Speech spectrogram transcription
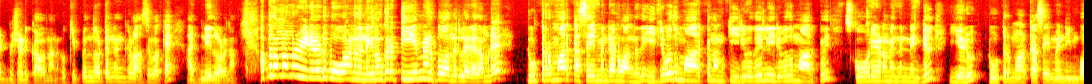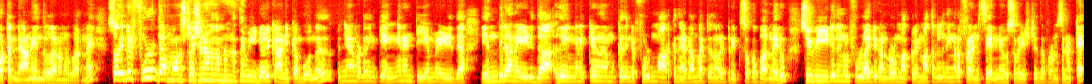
അഡ്മിഷൻ എടുക്കാവുന്നതാണ്. ഓക്കെ ഇപ്പോൾ ഇന്നോട്ട് തന്നെ നിങ്ങൾക്ക് ക്ലാസ്സുകളൊക്കെ അറ്റൻഡ് ചെയ്ത് തുടങ്ങാം. അപ്പോൾ നമ്മൾ നമ്മുടെ വീഡിയോയിലോട്ട് പോകുകയാണെന്നുണ്ടെങ്കിൽ നമുക്കൊരു ടി എം ആണ് ഇപ്പോൾ വന്നിട്ടുള്ളത് നമ്മുടെ ട്യൂട്ടർ മാർക്ക് അസൈൻമെന്റ് ആണ് വന്നത്. ഇരുപത് മാർക്ക് നമുക്ക് ഇരുപതിൽ ഇരുപത് മാർക്ക് സ്കോർ ചെയ്യണം എന്നുണ്ടെങ്കിൽ ഈ ഒരു ട്യൂട്ടർ മാർക്ക് അസൈൻമെന്റ് ഇമ്പോർട്ടന്റ് ആണ് എന്നുള്ളതാണ് നമ്മൾ പറഞ്ഞത്. സോ അതിന്റെ ഫുൾ ഡെമോൺസ്ട്രേഷൻ ആണ് നമ്മൾ ഇന്നത്തെ വീഡിയോയിൽ കാണിക്കാൻ പോകുന്നത്. ഇപ്പം ഞാൻ ഇവിടെ നിങ്ങൾക്ക് എങ്ങനെയാണ് ടി എം എഴുതുക എന്തിലാണ് എഴുതുക അത് എങ്ങനെയൊക്കെയാണ് നമുക്ക് ഇതിന്റെ ഫുൾ മാർക്ക് നേടാൻ പറ്റുന്ന ട്രിക്സ് ഒക്കെ പറഞ്ഞുതരും. സോ ഈ വീഡിയോ നിങ്ങൾ ഫുൾ ആയിട്ട് കണ്ടോളും മക്കളെ മാത്രമല്ല നിങ്ങളുടെ ഫ്രണ്ട്സ് എന്നെ ന്യൂസ് രജിസ്റ്റർ ചെയ്ത ഫ്രണ്ട്സിനൊക്കെ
